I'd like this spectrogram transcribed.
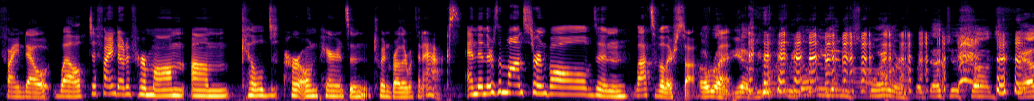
find out, well, to find out if her mom um killed her own parents and twin brother with an axe. And then there's a monster involved and lots of other stuff. All right. But- Yeah, we don't, we don't need any spoilers, but that just sounds fascinating.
